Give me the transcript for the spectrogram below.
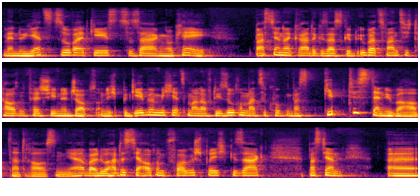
wenn du jetzt so weit gehst zu sagen, okay, Bastian hat gerade gesagt, es gibt über 20.000 verschiedene Jobs und ich begebe mich jetzt mal auf die Suche, mal zu gucken, was gibt es denn überhaupt da draußen? Ja, weil du hattest ja auch im Vorgespräch gesagt, Bastian, äh,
